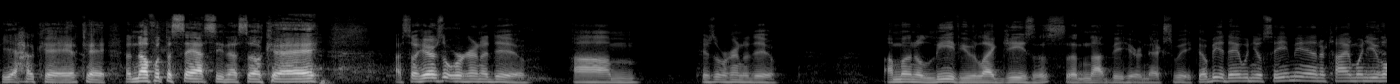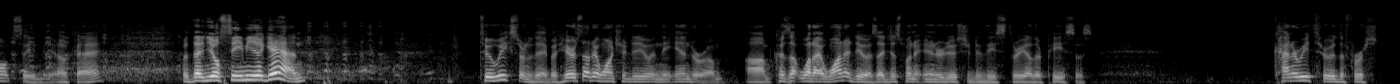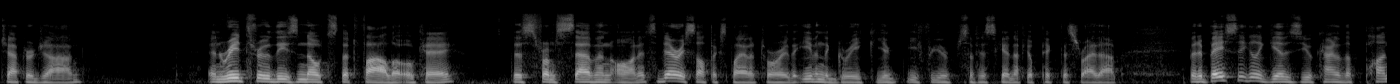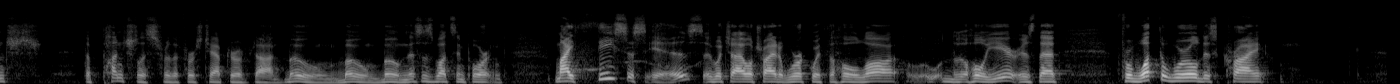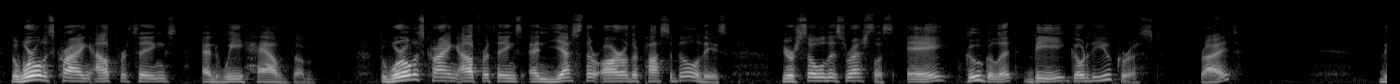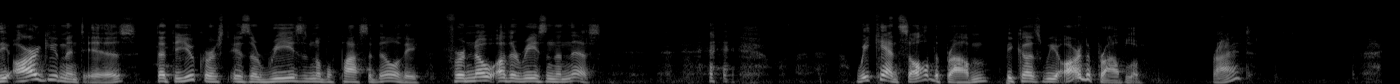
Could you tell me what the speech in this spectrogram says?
yeah, okay, okay. Enough with the sassiness, okay? So here's what we're going to do. Um, here's what we're going to do. I'm going to leave you like Jesus and not be here next week. There'll be a day when you'll see me and a time when you won't see me, okay? But then you'll see me again two weeks from today. But here's what I want you to do in the interim. Because um, what I want to do is I just want to introduce you to these three other pieces. Kind of read through the first chapter of John and read through these notes that follow, okay? This from 7 on. It's very self explanatory. Even the Greek, you, if you're sophisticated enough, you'll pick this right up. But it basically gives you kind of the punch, the punch list for the first chapter of John. Boom, boom, boom. This is what's important. My thesis is, which I will try to work with the whole law, the whole year, is that for what the world is crying, the world is crying out for things, and we have them. The world is crying out for things, and yes, there are other possibilities. Your soul is restless. A, Google it. B, go to the Eucharist, right? The argument is that the Eucharist is a reasonable possibility for no other reason than this. we can't solve the problem because we are the problem, right?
